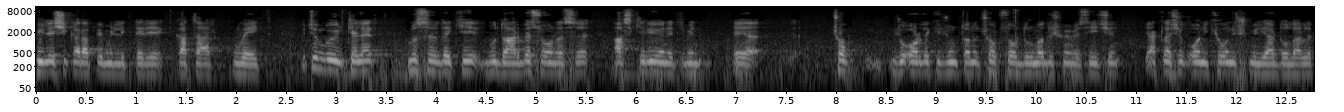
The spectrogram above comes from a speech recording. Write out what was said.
Birleşik Arap Emirlikleri, Katar, Kuveyt, bütün bu ülkeler Mısır'daki bu darbe sonrası askeri yönetimin e, çok oradaki juntanın çok zor duruma düşmemesi için yaklaşık 12-13 milyar dolarlık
